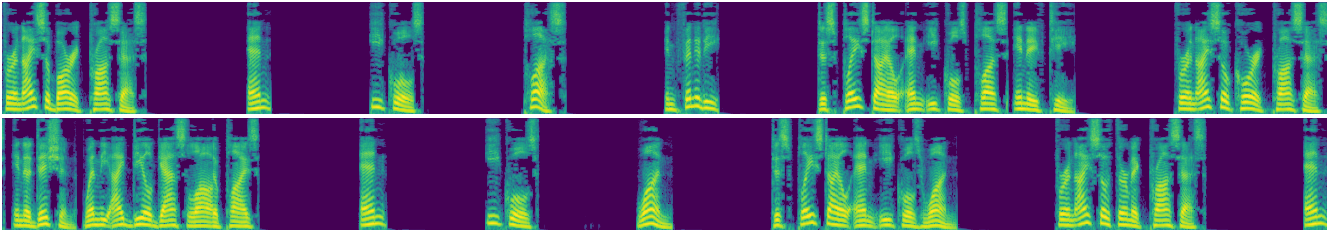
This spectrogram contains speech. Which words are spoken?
For an isobaric process, n equals plus infinity display style n equals plus inft for an isochoric process. In addition when the ideal gas law applies n equals 1 display style n equals 1 for an isothermic process n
